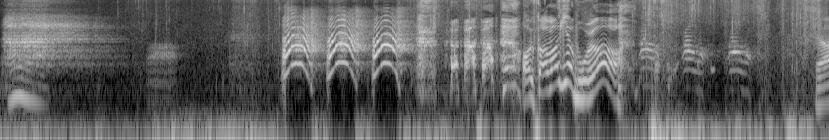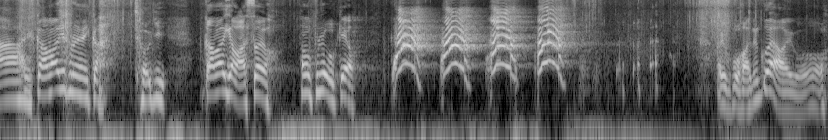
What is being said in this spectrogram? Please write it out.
어, 까마귀야 뭐야? 야, 이 까마귀 소리 나니까 저기 까마귀가 왔어요. 한번 불러볼게요. 아! 아! 이거 뭐 하는 거야, 이거.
